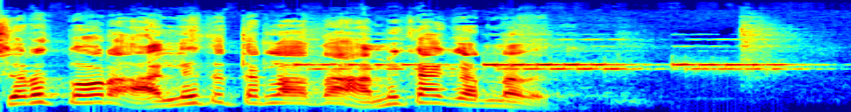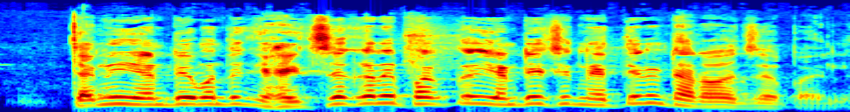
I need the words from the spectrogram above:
शरद पवार आले तर त्याला आता आम्ही काय करणार आहे? त्यांनी एन डी मध्ये घ्यायचं का नाही? फक्त एन डी एचे नेत्याने ठरवायचं आहे पहिले.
